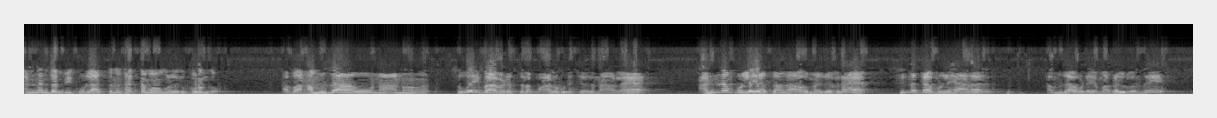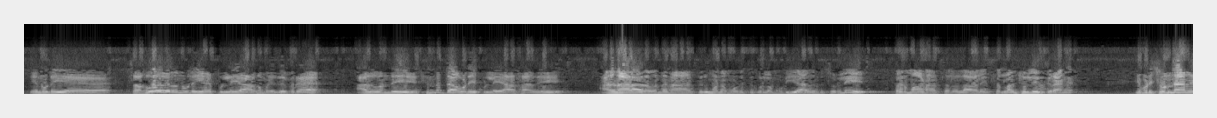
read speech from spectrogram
அண்ணன் தம்பிக்குள்ள அத்தனை சட்டமும் அவங்களுக்கு பொருந்தும். அப்ப ஹம்சாவும் நானும் சுவைபாவிடத்துல பால் குடிச்சதுனால அண்ணன் பிள்ளையா தான் அது ஆகுமே தவிர சின்னத்தா பிள்ளை ஆகாது. ஹம்சாவுடைய மகள் வந்து என்னுடைய சகோதரனுடைய பிள்ளையாகுமே தவிர அது வந்து சின்னத்தாவுடைய பிள்ளை ஆகாது அதனால அதை வந்து நான் திருமணம் முடித்துக் கொள்ள முடியாதுன்னு சொல்லி பெருமானா சல்லா அலிசல்லாம் சொல்லியிருக்கிறாங்க. இப்படி சொன்னாங்க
